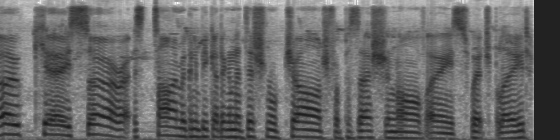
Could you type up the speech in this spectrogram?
Okay, sir, at this time we're going to be getting an additional charge for possession of a switchblade.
